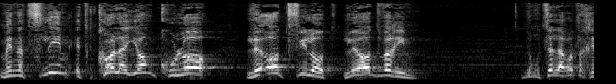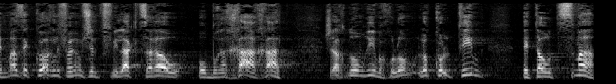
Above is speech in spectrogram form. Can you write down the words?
מנצלים את כל היום כולו לעוד תפילות, לעוד דברים. אני רוצה להראות לכם מה זה כוח לפעמים של תפילה קצרה או, או ברכה אחת, שאנחנו אומרים, אנחנו לא, לא קולטים את העוצמה.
